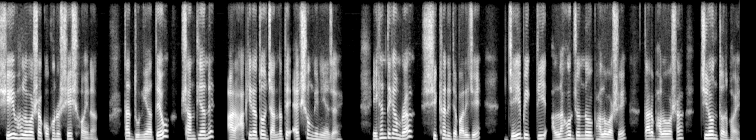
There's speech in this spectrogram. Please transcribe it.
সেই ভালোবাসা কখনো শেষ হয় না। তা দুনিয়াতেও শান্তি আনে আর আখিরাতেও জান্নাতে একসঙ্গে নিয়ে যায়। এখান থেকে আমরা শিক্ষা নিতে পারি যে, যে ব্যক্তি আল্লাহর জন্য ভালোবাসে, তার ভালোবাসা চিরন্তন হয়।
